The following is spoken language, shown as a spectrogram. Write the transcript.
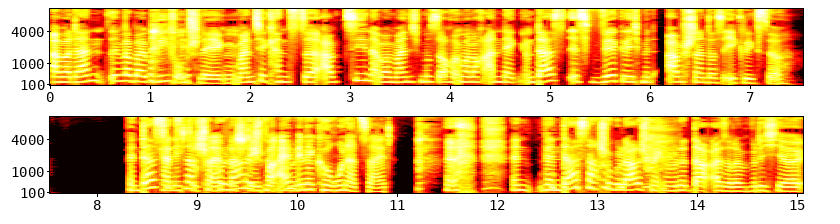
Aber dann sind wir bei Briefumschlägen. Manche kannst du abziehen, aber manche musst du auch immer noch anlecken. Und das ist wirklich mit Abstand das ekligste. Wenn das kann ich jetzt nach total Schokolade verstehen. Vor allem in der würde, Corona-Zeit. wenn, wenn das nach Schokolade schmecken würde, da, also dann würde ich hier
